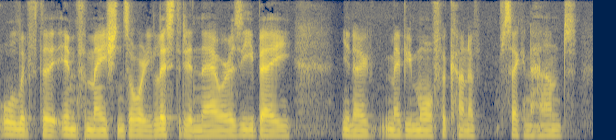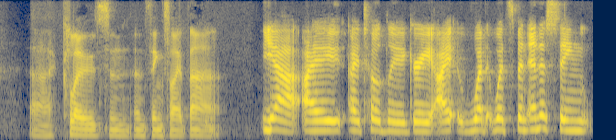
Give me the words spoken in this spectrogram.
all of the information's already listed in there. Whereas eBay, you know, maybe more for kind of secondhand uh, clothes and, and things like that. Yeah, I, I totally agree. I what what's been interesting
